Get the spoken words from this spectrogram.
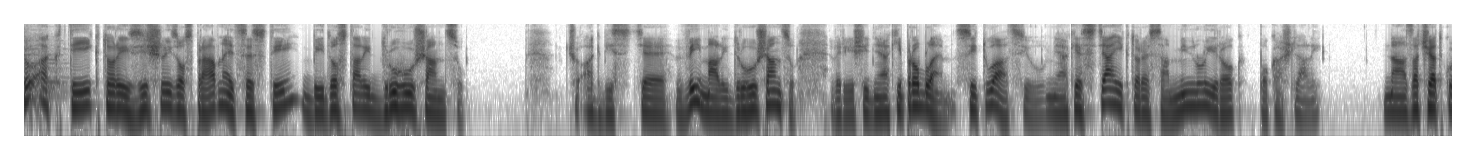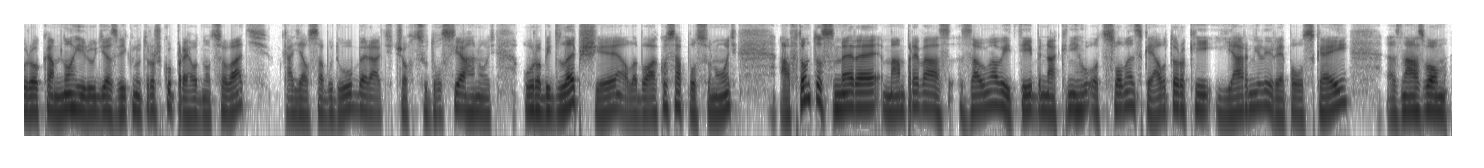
Čo ak tí, ktorí zišli zo správnej cesty, by dostali druhú šancu? Čo ak by ste vy mali druhú šancu vyriešiť nejaký problém, situáciu, nejaké vzťahy, ktoré sa minulý rok pokašľali? Na začiatku roka mnohí ľudia zvyknú trošku prehodnocovať, kadiaľ sa budú uberať, čo chcú dosiahnuť, urobiť lepšie alebo ako sa posunúť. A v tomto smere mám pre vás zaujímavý tip na knihu od slovenskej autorky Jarmily Repolskej s názvom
